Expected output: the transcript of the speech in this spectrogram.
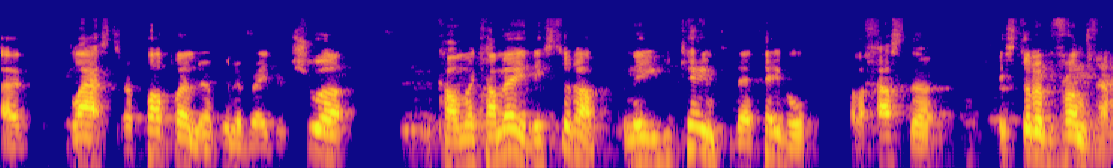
a glass to their papa. And they're break Shua. They stood up and they, he came to their table. They stood up in front of him.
